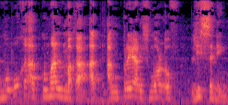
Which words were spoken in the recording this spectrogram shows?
umupo ka at kumalma ka at ang prayer is more of listening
